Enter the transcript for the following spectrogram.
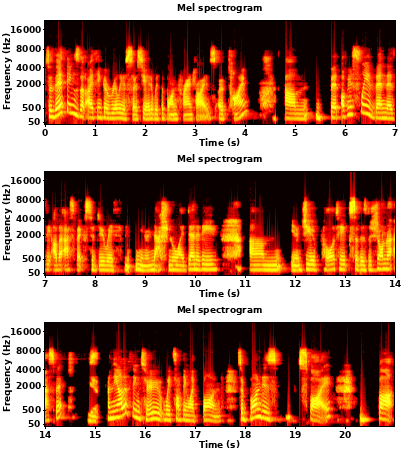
so they're things that i think are really associated with the bond franchise over time um, but obviously, then there's the other aspects to do with, you know, national identity, um, you know, geopolitics. So there's the genre aspect. Yeah. And the other thing too, with something like Bond, so Bond is spy, but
